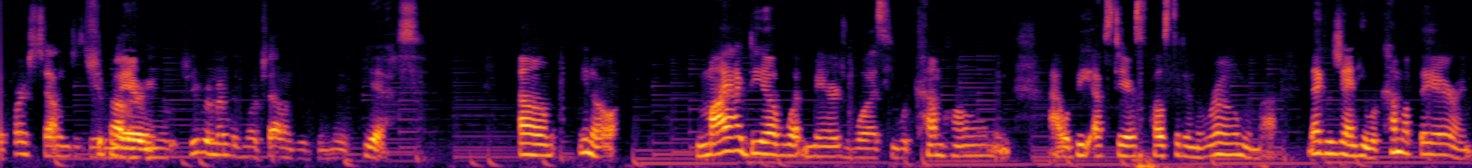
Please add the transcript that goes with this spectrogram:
The first challenge is she probably married. remember- she remembers more challenges than me. Yes. Um, you know, my idea of what marriage was, he would come home and I would be upstairs posted in the room in my negligee, and he would come up there and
